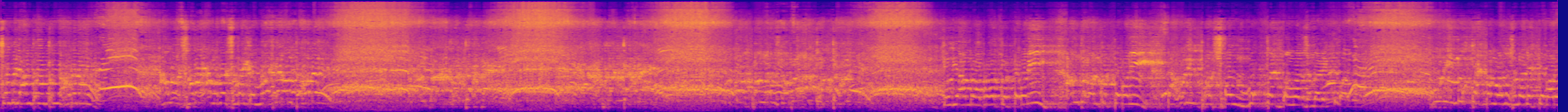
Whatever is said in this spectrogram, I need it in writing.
ধর্ষণ আন্দোলন করলে হবে না। আমরা সবাই, আমাদের সবাইকে মাঠে নামতে হবে। যদি আমরা অবরোধ করতে পারি, আন্দোলন করতে পারি, তাহলে ধর্ষণ মুক্ত এক বাংলাদেশ আমরা দেখতে পারব মুক্ত এক বাংলাদেশ আমরা দেখতে পারব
